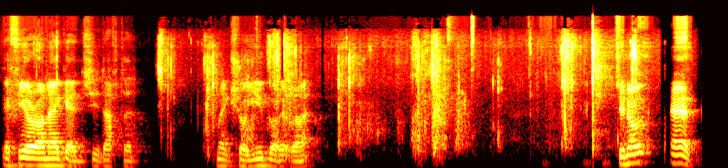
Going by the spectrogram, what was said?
if you're on eggheads, you'd have to make sure you got it right. Do you know Ed?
